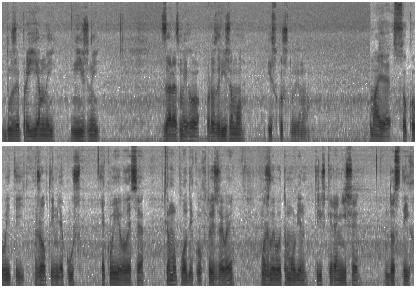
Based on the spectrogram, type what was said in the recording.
дуже приємний, ніжний. Зараз ми його розріжемо і скуштуємо. Має соковитий жовтий м'якуш. Як виявилося, в цьому плодику хтось живе. Можливо, тому він трішки раніше достиг.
